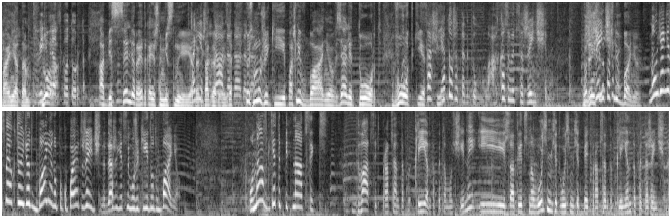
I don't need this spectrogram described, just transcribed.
Понятно. Вегетарианского ну, а, торта. А бестселлеры это, конечно, мясные, я конечно, так догадываюсь. Да, да? Да, да, То есть да. мужики пошли в баню, взяли торт, водки. Вот, Саша, и... я тоже так думала. А оказывается, женщины. Вот женщины, женщины пошли в баню. Ну, я не знаю, кто идет в баню, но покупают женщины, даже если мужики идут в баню. У нас где-то 15 20% клиентов это мужчины и, соответственно, 80-85% клиентов это женщины.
